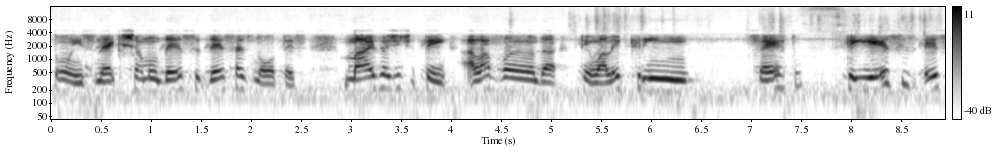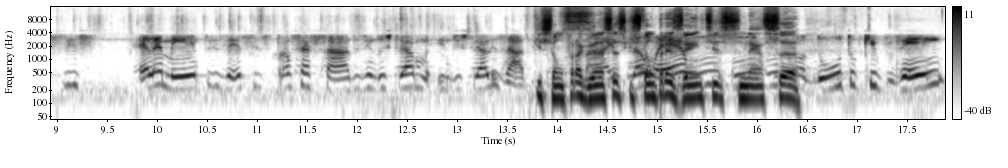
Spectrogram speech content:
tons, né, que chamam desse, dessas notas. Mas a gente tem a lavanda, tem o alecrim, certo? Tem esses, esses elementos, esses processados industrial, industrializados. Que são fragrâncias que estão presentes um, um, nessa. Um produto que vem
